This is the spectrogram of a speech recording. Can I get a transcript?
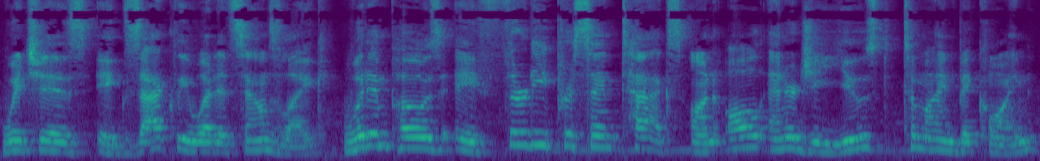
which is exactly what it sounds like, would impose a 30% tax on all energy used to mine Bitcoin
